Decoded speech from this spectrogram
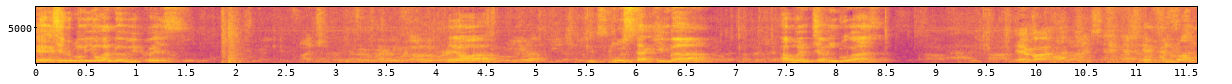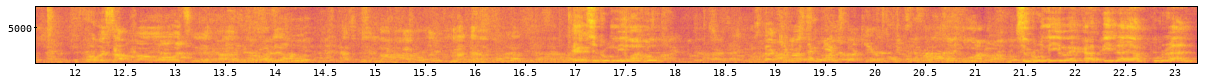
etirumiwa ndo vikwezi ewa mustakimba avonja mndu waza etirumiwa ndo tirumiwe kabila ya kurani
